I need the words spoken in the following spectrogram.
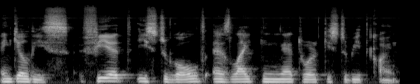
em que ele disse: Fiat is to gold as Lightning Network is to Bitcoin.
